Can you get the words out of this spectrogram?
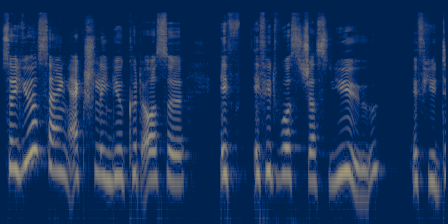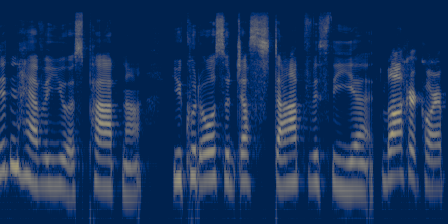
So you're saying actually you could also if if it was just you, if you didn't have a US partner, you could also just start with the uh, blocker corp.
